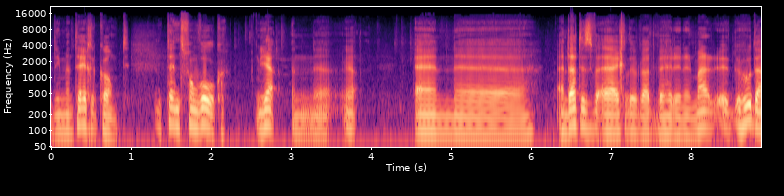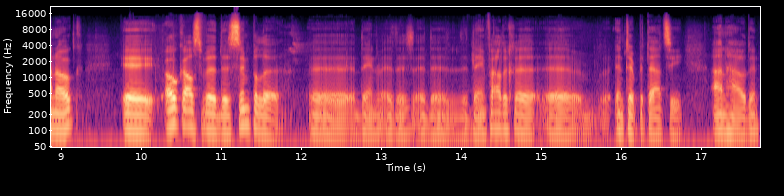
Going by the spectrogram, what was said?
die men tegenkomt. Een tent van wolken. Ja, en, ja. en, en dat is eigenlijk wat we herinneren. Maar hoe dan ook, uh, ook als we de simpele, uh, de, de, de, eenvoudige uh, interpretatie aanhouden,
